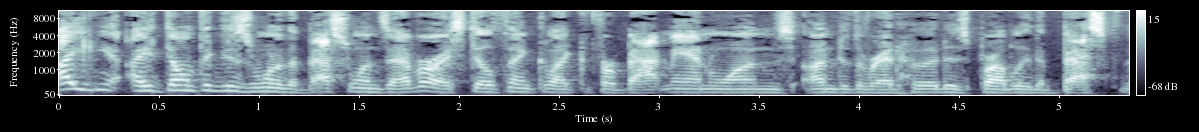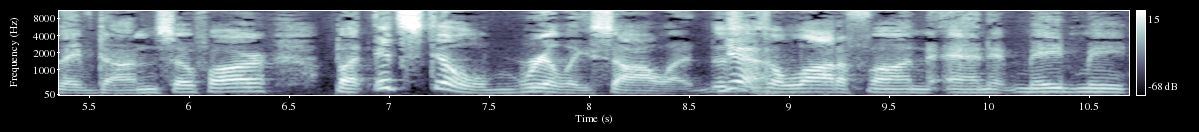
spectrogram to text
I I don't think this is one of the best ones ever. I still think like for Batman ones, Under the Red Hood is probably the best they've done so far, but it's still really solid. This Yeah. is a lot of fun, and it made me.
